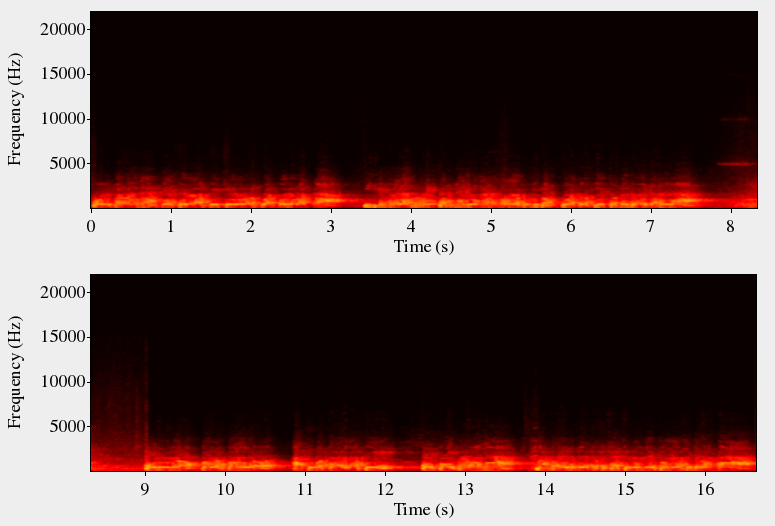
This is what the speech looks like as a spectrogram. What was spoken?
sobre Pavana, tercero lo hace Chevron, cuarto Eslovaca, ingresa a la recta final y van a recorrer los últimos 400 metros de carrera. El uno por los palos, a su costado lo hace 6 Pavana, más abierto que la atropellar Chevron del fondo lo hace Eslovaca.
